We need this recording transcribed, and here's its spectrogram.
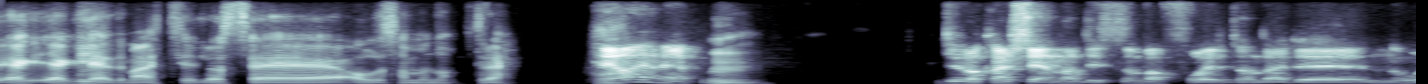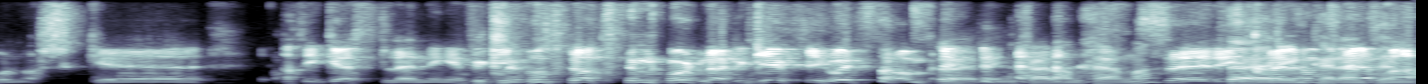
jeg, jeg gleder meg til å se alle sammen opptre. Ja, ja, ja. Mm. Du var kanskje en av de som var for den der eh, nordnorske At ikke østlendingen fikk lov til å dra til Nord-Norge i fjor sommer. Søringkarantene? Søringkarantene.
